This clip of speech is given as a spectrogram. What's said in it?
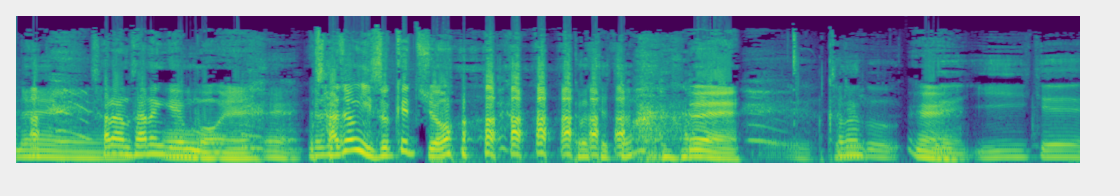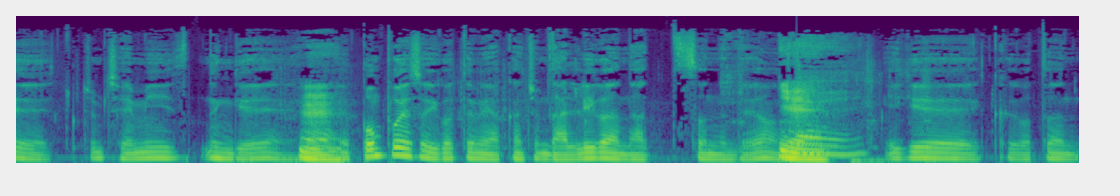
네. 사람 사는 게 뭐, 예. 네. 사정이 있었겠죠. 그렇겠죠. 예. 예, 그리고 예. 네, 이게 좀 재미있는 게 예. 뽐뿌에서 이것 때문에 약간 좀 난리가 났었는데요. 예. 네. 이게 그 어떤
